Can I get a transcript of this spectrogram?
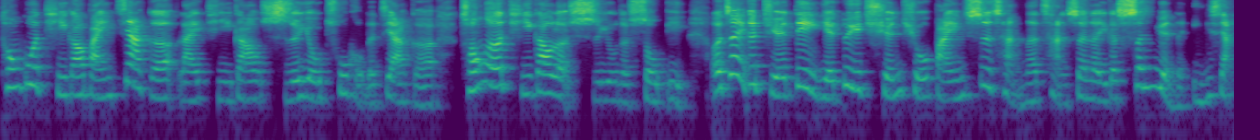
通过提高白银价格来提高石油出口的价格，从而提高了石油的收益。而这一个决定也对于全球白银市场呢产生了一个深远的影响。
